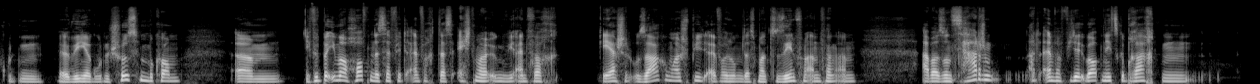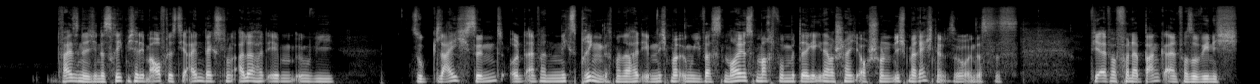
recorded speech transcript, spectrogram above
guten, ja, weniger guten Schuss hinbekommen. Ähm, ich würde bei ihm auch hoffen, dass er vielleicht einfach das echt mal irgendwie einfach eher statt Osako mal spielt, einfach nur um das mal zu sehen von Anfang an. Aber so ein Sergeant hat einfach wieder überhaupt nichts gebracht. Ein, weiß ich nicht, und das regt mich halt eben auf, dass die Einwechslungen alle halt eben irgendwie so gleich sind und einfach nichts bringen, dass man da halt eben nicht mal irgendwie was Neues macht, womit der Gegner wahrscheinlich auch schon nicht mehr rechnet. So, und das ist wir einfach von der Bank einfach so wenig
